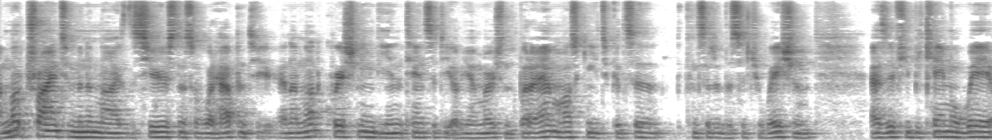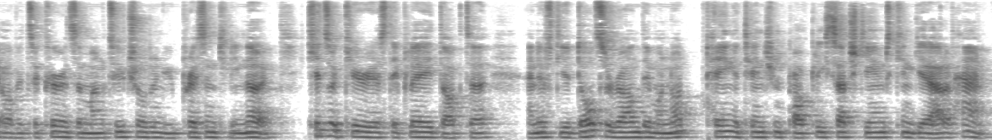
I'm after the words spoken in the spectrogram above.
I'm not trying to minimize the seriousness of what happened to you, and I'm not questioning the intensity of your emotions, but I am asking you to consider, consider the situation as if you became aware of its occurrence among two children you presently know. Kids are curious, they play doctor, and if the adults around them are not paying attention properly, such games can get out of hand.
